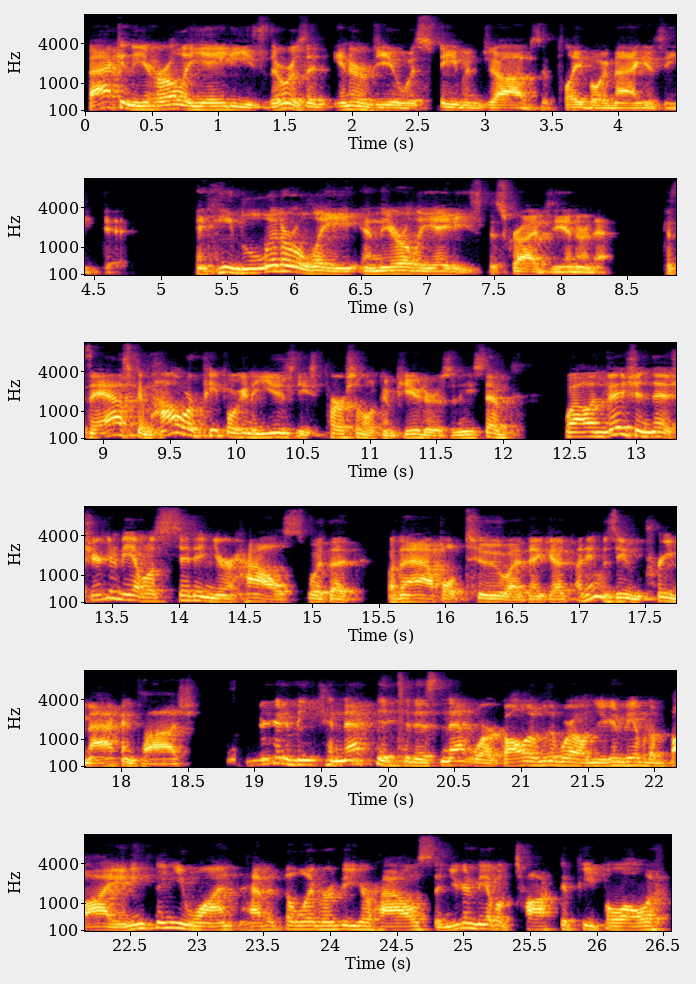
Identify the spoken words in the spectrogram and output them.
back in the early 80s, there was an interview with Stephen Jobs that Playboy magazine did. And he literally, in the early 80s, describes the internet because they asked him, How are people going to use these personal computers? And he said, Well, envision this. You're going to be able to sit in your house with a with an Apple II, I think. I think it was even pre Macintosh you're going to be connected to this network all over the world. And you're going to be able to buy anything you want, have it delivered to your house, and you're going to be able to talk to people all over.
